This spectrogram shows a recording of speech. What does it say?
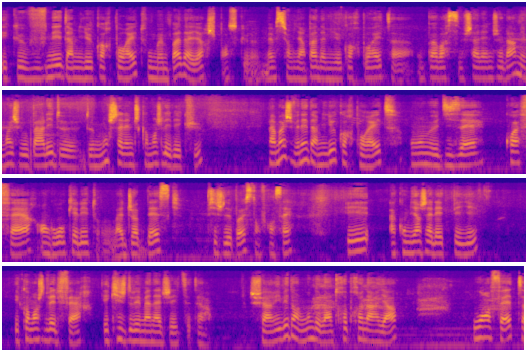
et que vous venez d'un milieu corporate, ou même pas d'ailleurs, je pense que même si on vient pas d'un milieu corporate, euh, on peut avoir ce challenge-là. Mais moi, je vais vous parler de, mon challenge, comment je l'ai vécu. Ben, moi, je venais d'un milieu corporate. On me disait quoi faire, en gros, quelle est ma job desk, fiche de poste en français, et à combien j'allais être payée. et comment je devais le faire et qui je devais manager, etc. Je suis arrivée dans le monde de l'entrepreneuriat où en fait,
